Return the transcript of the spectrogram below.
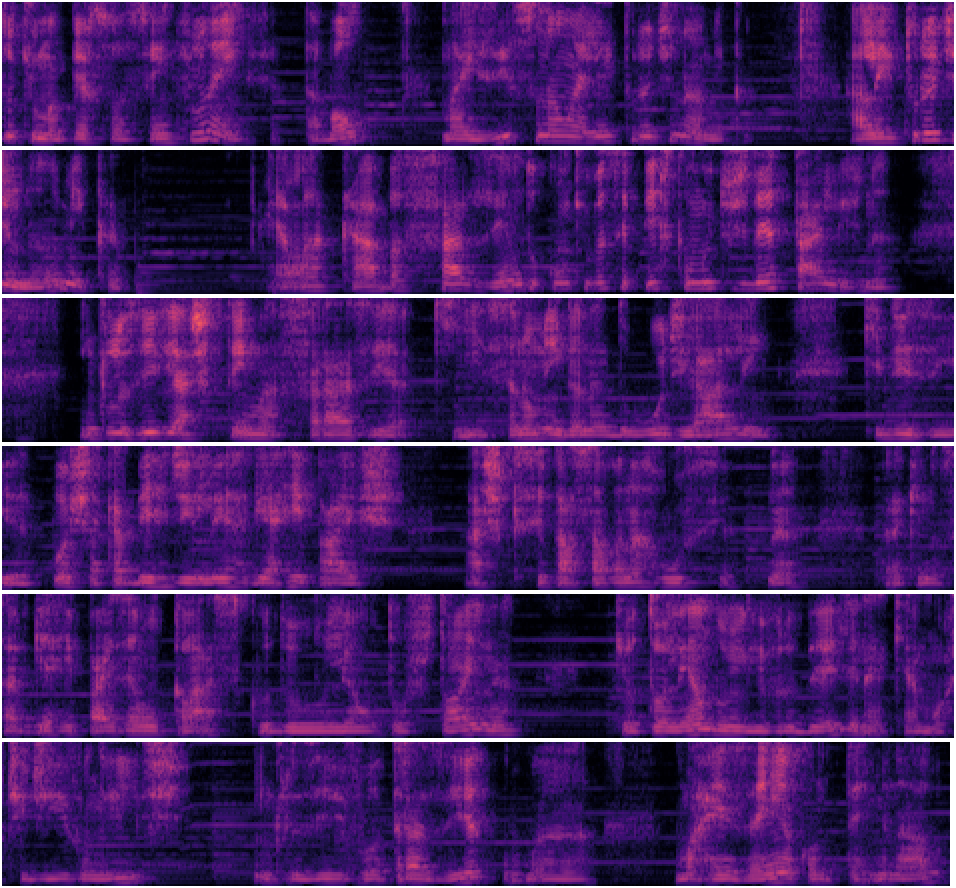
do que uma pessoa sem influência, tá bom? Mas isso não é leitura dinâmica. A leitura dinâmica, ela acaba fazendo com que você perca muitos detalhes, né? Inclusive, acho que tem uma frase que, se eu não me engano, é do Woody Allen, que dizia: Poxa, acabei de ler Guerra e Paz. Acho que se passava na Rússia, né? Para quem não sabe, Guerra e Paz é um clássico do Leon Tolstói, né? Que eu tô lendo um livro dele, né? Que é A Morte de Ivan Illich. Inclusive, vou trazer uma, uma resenha quando terminá-lo.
